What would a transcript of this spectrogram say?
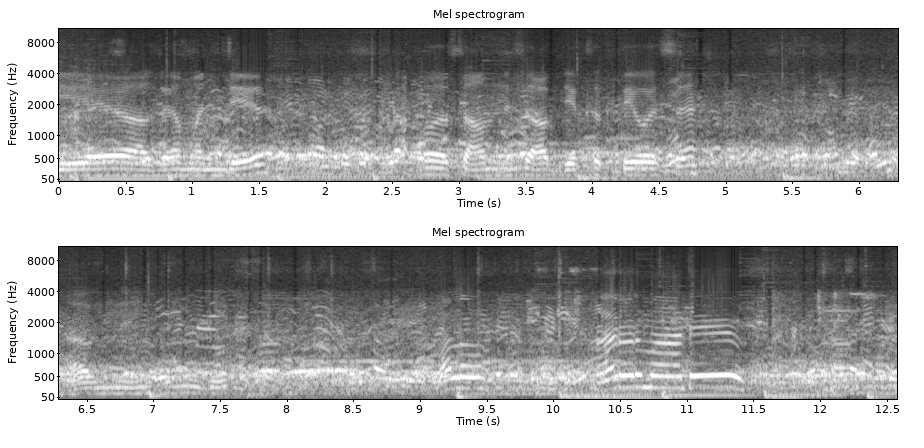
ये आ गया मंदिर। और सामने से आप देख सकते हो इसे। अब नहीं देख सकते हेलो। हर हर महादेव। मैं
